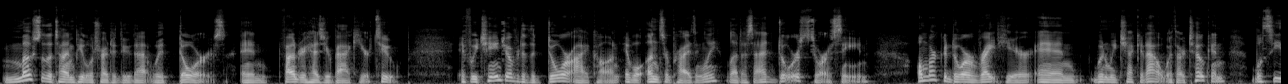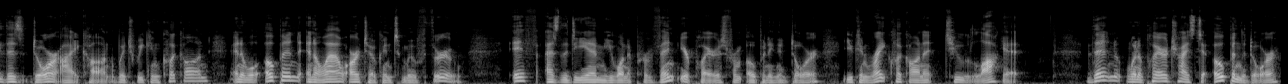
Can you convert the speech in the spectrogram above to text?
most of the time people try to do that with doors, and Foundry has your back here too. If we change over to the door icon, it will unsurprisingly let us add doors to our scene. I'll mark a door right here, and when we check it out with our token, we'll see this door icon, which we can click on, and it will open and allow our token to move through. If, as the DM, you want to prevent your players from opening a door, you can right click on it to lock it. Then, when a player tries to open the door,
